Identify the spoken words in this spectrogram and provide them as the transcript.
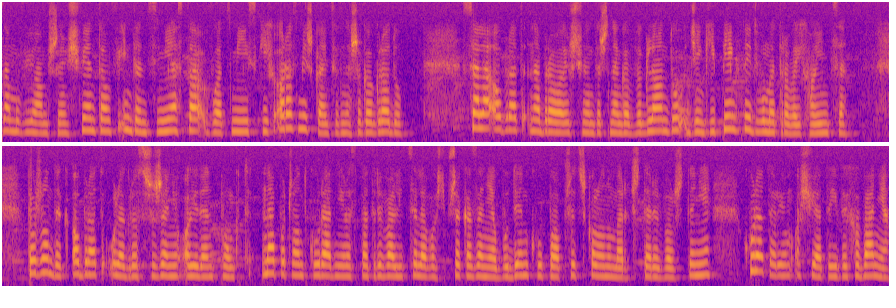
zamówiła mszę świętą w intencji miasta, władz miejskich oraz mieszkańców naszego grodu. Sala obrad nabrała już świątecznego wyglądu dzięki pięknej dwumetrowej choince. Porządek obrad uległ rozszerzeniu o jeden punkt. Na początku radni rozpatrywali celowość przekazania budynku po przedszkolu nr 4 w Olsztynie Kuratorium Oświaty i Wychowania.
